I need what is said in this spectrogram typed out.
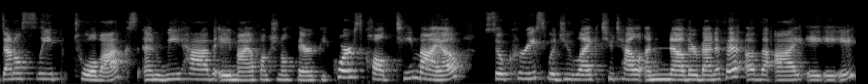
dental sleep toolbox and we have a myofunctional therapy course called team myo so Carice, would you like to tell another benefit of the iaah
